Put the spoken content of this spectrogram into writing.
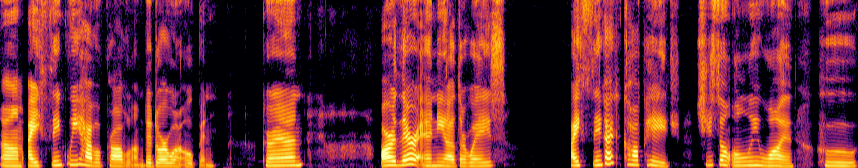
Um, I think we have a problem. The door won't open. Coran, are there any other ways? I think I could call Pidge. She's the only one who.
